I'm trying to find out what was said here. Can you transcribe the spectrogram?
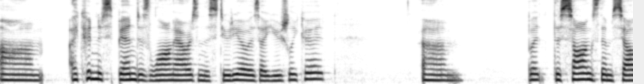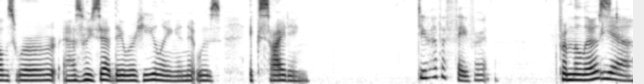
Um, I couldn't spend as long hours in the studio as I usually could. Um, but the songs themselves were, as we said, they were healing, and it was exciting. Do you have a favorite? From the list? Yeah.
